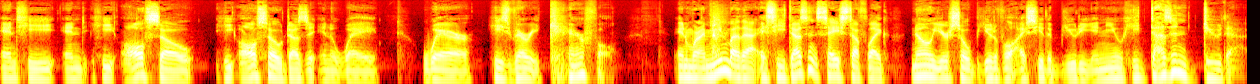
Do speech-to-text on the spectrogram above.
and he and he also he also does it in a way where he's very careful and what i mean by that is he doesn't say stuff like no you're so beautiful i see the beauty in you he doesn't do that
